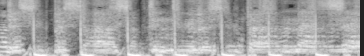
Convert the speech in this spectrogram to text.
The superstar sucked into the supermassive.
